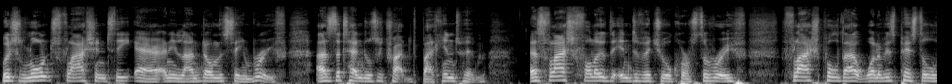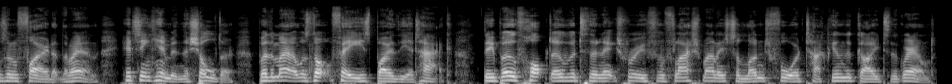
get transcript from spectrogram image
which launched Flash into the air and he landed on the same roof as the tendrils retracted back into him. As Flash followed the individual across the roof, Flash pulled out one of his pistols and fired at the man, hitting him in the shoulder, but the man was not phased by the attack. They both hopped over to the next roof and Flash managed to lunge forward, tackling the guy to the ground.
